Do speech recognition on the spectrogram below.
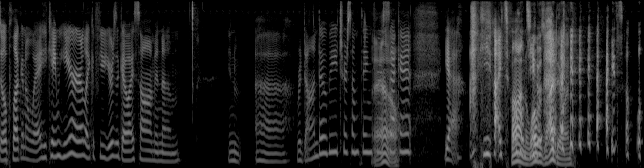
Still plugging away. He came here like a few years ago. I saw him in um in uh Redondo Beach or something for Oh. a second. Yeah. yeah, I Fun. told you. What was I doing? I told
